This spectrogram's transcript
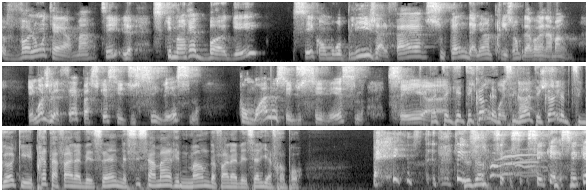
volontairement. Le, ce qui m'aurait bugué, c'est qu'on m'oblige à le faire sous peine d'aller en prison et d'avoir une amende. Et moi, je le fais parce que c'est du civisme. Pour moi, là, c'est du civisme. C'est. Euh, t'es, comme le petit gars, t'es comme le petit gars qui est prêt à faire la vaisselle, mais si sa mère lui demande de faire la vaisselle, il la fera pas. c'est que c'est que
